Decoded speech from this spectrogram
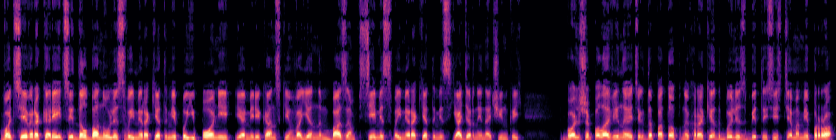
вот северокорейцы долбанули своими ракетами по Японии и американским военным базам всеми своими ракетами с ядерной начинкой. Больше половины этих допотопных ракет были сбиты системами ПРО,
